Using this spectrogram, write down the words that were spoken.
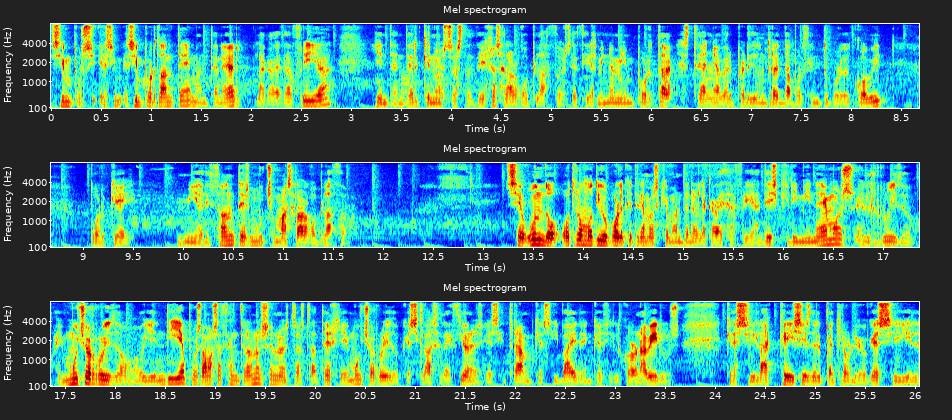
es, importante mantener la cabeza fría y entender que nuestra estrategia es a largo plazo. Es decir, a mí no me importa este año haber perdido un 30% por el COVID, porque mi horizonte es mucho más a largo plazo. Segundo, otro motivo por el que tenemos que mantener la cabeza fría, discriminemos el ruido. Hay mucho ruido hoy en día, pues vamos a centrarnos en nuestra estrategia. Hay mucho ruido, que si las elecciones, que si Trump, que si Biden, que si el coronavirus, que si la crisis del petróleo, que si el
